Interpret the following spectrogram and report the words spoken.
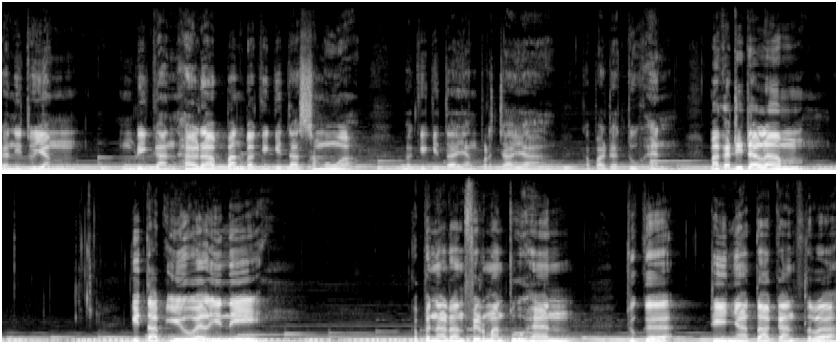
dan itu yang memberikan harapan bagi kita semua bagi kita yang percaya kepada Tuhan. Maka di dalam kitab Yoel ini kebenaran firman Tuhan juga dinyatakan setelah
